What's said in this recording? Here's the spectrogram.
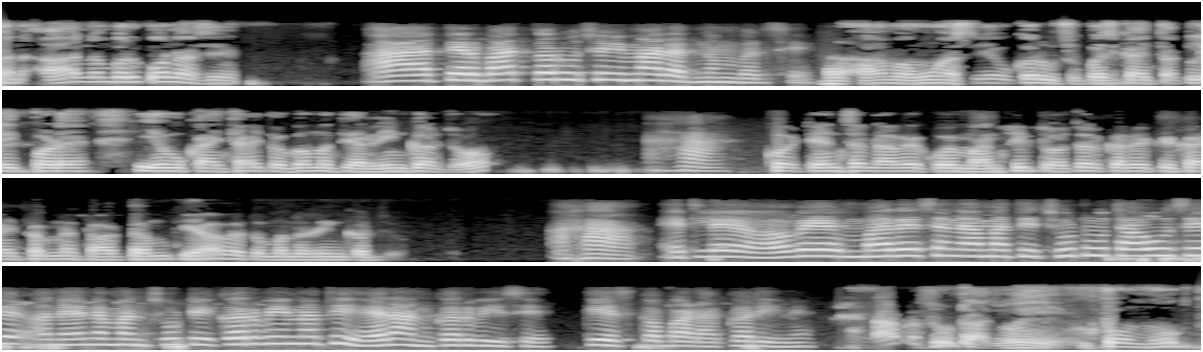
અને આ નંબર કોના છે? આ અત્યારે વાત કરું છું એ મારા જ નંબર છે. હા, આમાં હું આ સેવ કરું છું. પછી કાંઈ તકલીફ પડે એવું કાંઈ થાય તો ગમે ત્યારે રિંગ કરજો હા. કોઈ ટેન્શન આવે કોઈ માનસિક ટોર્ચર કરે કે કાંઈ તમને ધાક ધમકી આવે તો મને રિંગ કરજો. હા એટલે હવે મારે છે ને આમાંથી છૂટું થવું છે અને એને મને છૂટી કરવી નથી હેરાન કરવી છે કેસ કબાડા કરીને. આપણે છૂટા જ હોય. તો મુક્ત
